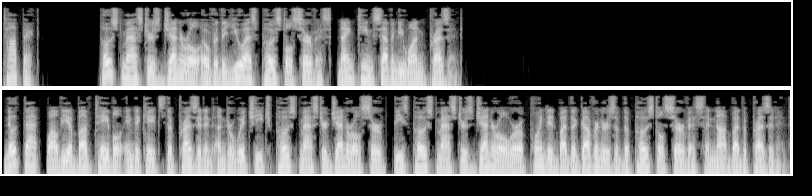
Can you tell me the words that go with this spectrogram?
Topic Postmasters General over the U.S. Postal Service, 1971–present Note that, while the above table indicates the president under which each Postmaster General served, these Postmasters General were appointed by the governors of the Postal Service and not by the President.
